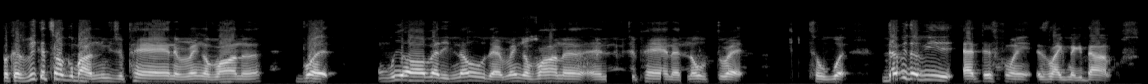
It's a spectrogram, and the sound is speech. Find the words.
Because we could talk about New Japan and Ring of Honor, but we already know that Ring of Honor and Japan are no threat to what WWE at this point is like McDonald's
